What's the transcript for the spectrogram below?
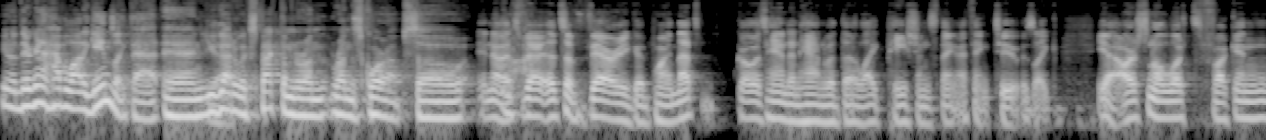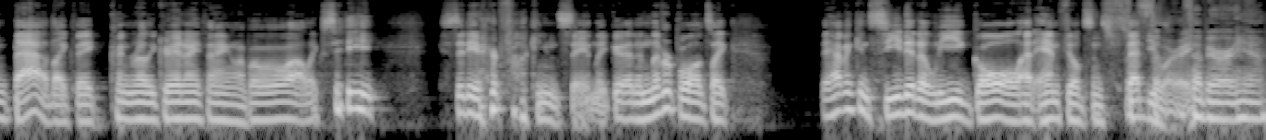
you know, they're going to have a lot of games like that and you Yeah. got to expect them to run run the score up. So, No, it's very it's a very good point. That goes hand in hand with the like patience thing. I think too is like, yeah, Arsenal looked fucking bad. Like they couldn't really create anything. Like blah blah blah. Like City, City are fucking insanely good, and Liverpool. It's like they haven't conceded a league goal at Anfield since February. February, yeah.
